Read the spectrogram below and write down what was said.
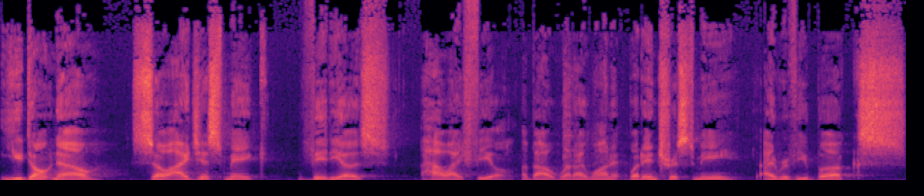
you don't know, so I just make videos how I feel about what I want, what interests me. I review books.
